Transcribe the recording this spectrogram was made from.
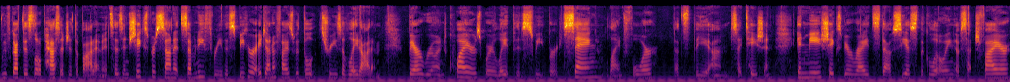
we've got this little passage at the bottom. It says in Shakespeare's Sonnet 73, the speaker identifies with the trees of late autumn, bare ruined choirs where late the sweet bird sang. Line four. That's the um, citation. In me, Shakespeare writes, Thou seest the glowing of such fire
